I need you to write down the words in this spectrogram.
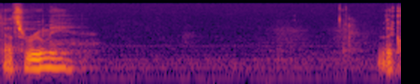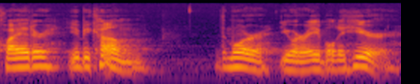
That's Rumi. The quieter you become, the more you are able to hear.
